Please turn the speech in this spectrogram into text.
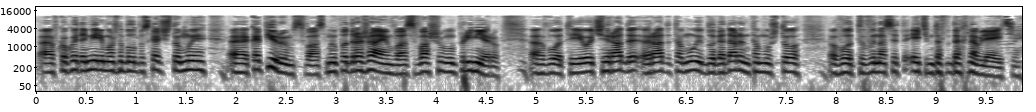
э, в какой-то мере можно было бы сказать, что мы э, копируем с вас, мы подражаем вас, вашему примеру, Э, вот, и очень рады, рады тому и благодарны тому, что вот вы нас этим вдохновляете.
